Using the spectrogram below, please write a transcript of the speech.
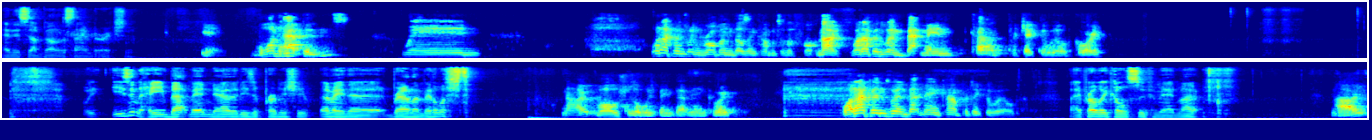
and this I've gone the same direction. Yeah. What happens when? What happens when Robin doesn't come to the fore? No. What happens when Batman can't protect the world, Corey? Isn't he Batman now that he's a premiership? I mean, the Brownlow medalist. No. Walsh has always been Batman, Corey. What happens when Batman can't protect the world? They probably call Superman, mate. No.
